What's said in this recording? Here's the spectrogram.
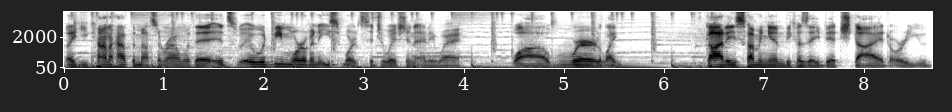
Like you kind of have to mess around with it. It's it would be more of an esports situation anyway while where like Skadi's coming in because a bitch died or you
